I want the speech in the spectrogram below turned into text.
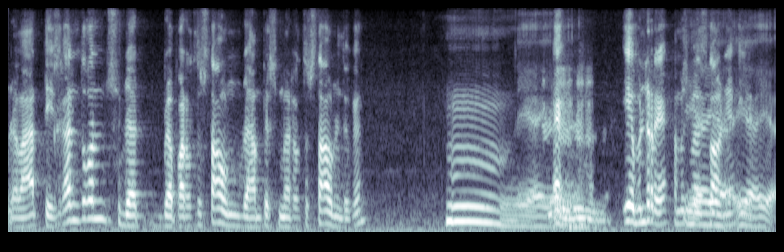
udah mati kan itu kan sudah berapa ratus tahun udah hampir 900 tahun itu kan Hmm, iya iya. Eh, iya bener ya hampir 900 Iya tahun iya ya iya iya.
